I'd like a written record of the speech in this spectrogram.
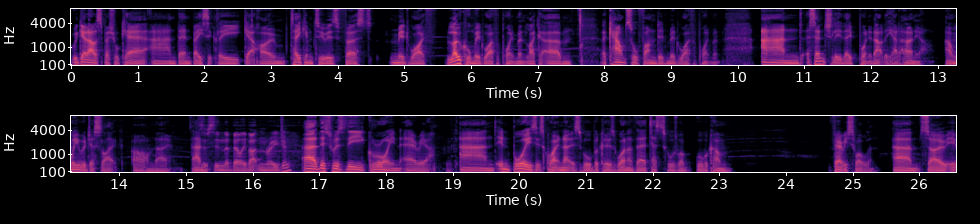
we get out of special care and then basically get home, take him to his first midwife, local midwife appointment, like um, a council funded midwife appointment. And essentially, they pointed out that he had hernia. And we were just like, oh no. And Just in the belly button region. uh, this was the groin area, and in boys, it's quite noticeable because one of their testicles will, will become very swollen. Um, so it,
